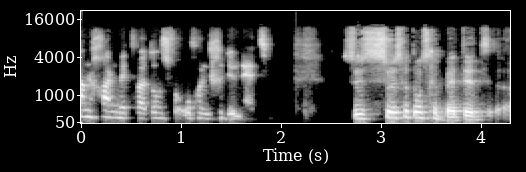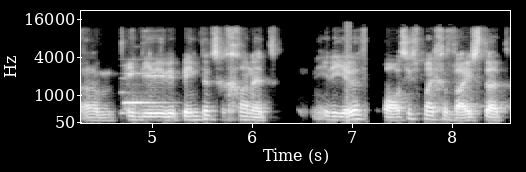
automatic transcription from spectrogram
aangaan met wat ons ver oggend gedoen het. Soos soos wat ons gebid het, um en die repentance gegaan het, het die Here basies vir my gewys dat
